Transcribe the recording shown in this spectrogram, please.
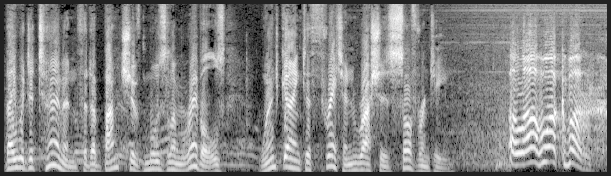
They were determined that a bunch of Muslim rebels weren't going to threaten Russia's sovereignty. Allahu Akbar!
